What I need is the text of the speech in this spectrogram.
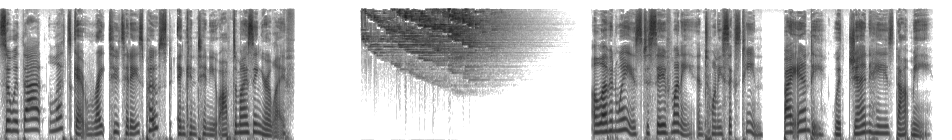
So, with that, let's get right to today's post and continue optimizing your life. 11 Ways to Save Money in 2016 by Andy with jenhayes.me.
